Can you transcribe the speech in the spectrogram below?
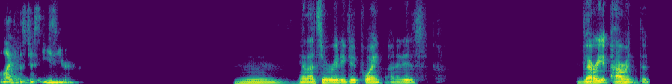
Life is just easier. Mm, yeah, that's a really good point, and it is very apparent that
